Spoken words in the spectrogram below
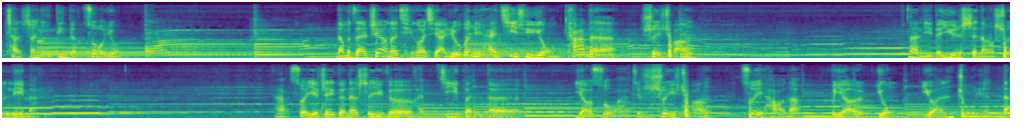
产生一定的作用。那么在这样的情况下，如果你还继续用他的睡床，那你的运势能顺利吗？啊，所以这个呢是一个很基本的要素啊，就是睡床最好呢不要用原主人的，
